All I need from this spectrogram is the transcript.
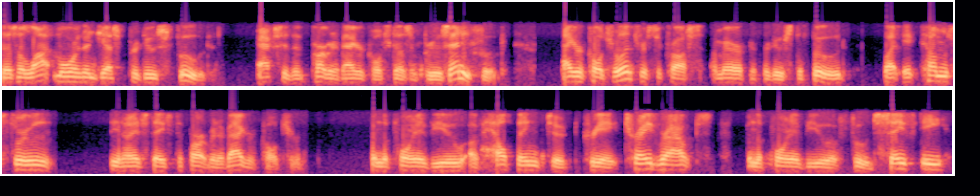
does a lot more than just produce food. Actually, the Department of Agriculture doesn't produce any food. Agricultural interests across America produce the food, but it comes through the United States Department of Agriculture from the point of view of helping to create trade routes, from the point of view of food safety,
